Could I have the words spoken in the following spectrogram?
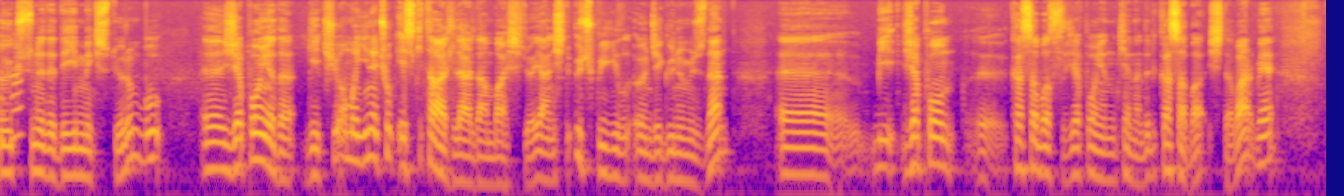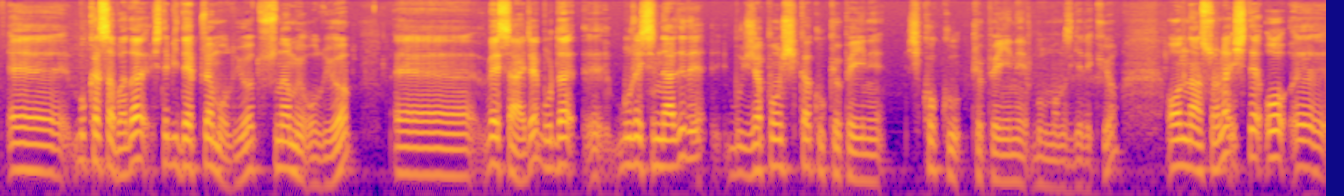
öyküsüne de değinmek istiyorum. Bu e, Japonya'da geçiyor ama yine çok eski tarihlerden başlıyor. Yani işte 3000 yıl önce günümüzden e, bir Japon e, kasabası, Japonya'nın kenarında bir kasaba işte var ve e, bu kasabada işte bir deprem oluyor, tsunami oluyor vesaire. Burada bu resimlerde de bu Japon Shikaku köpeğini, Shikoku köpeğini bulmamız gerekiyor. Ondan sonra işte o e,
